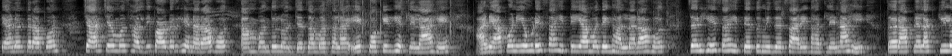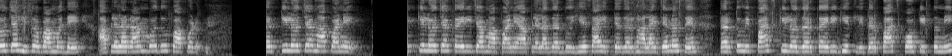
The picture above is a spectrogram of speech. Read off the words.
त्यानंतर आपण चार चम्मच हळदी पावडर घेणार आहोत. आंबंदू लोणच्याचा मसाला एक पॉकेट घेतलेला आहे. आणि आपण एवढे साहित्य यामध्ये घालणार आहोत. जर हे साहित्य तुम्ही जर सारे घातले नाही तर आपल्याला किलोच्या हिशोबामध्ये आपल्याला रामबधू पापड तर किलोच्या मापाने एक किलोच्या कैरीच्या मापाने आपल्याला जर दु हे साहित्य जर घालायचे नसेल तर तुम्ही पाच किलो जर कैरी घेतली तर पाच पॉकेट तुम्ही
